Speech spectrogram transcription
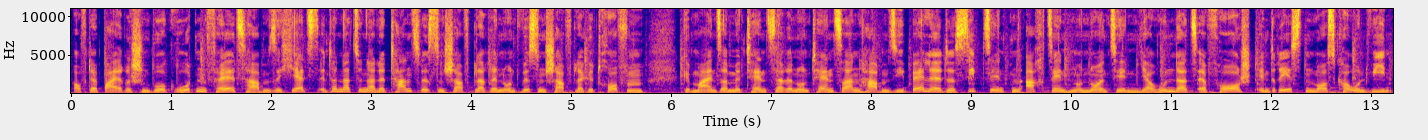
Auf der bayerischen Burg Rothenfels haben sich jetzt internationale Tanzwissenschaftlerinnen und Wissenschaftler getroffen. Gemeinsam mit Tänzerinnen und Tänzern haben sie Bälle des 17., 18. und 19. Jahrhunderts erforscht in Dresden, Moskau und Wien.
